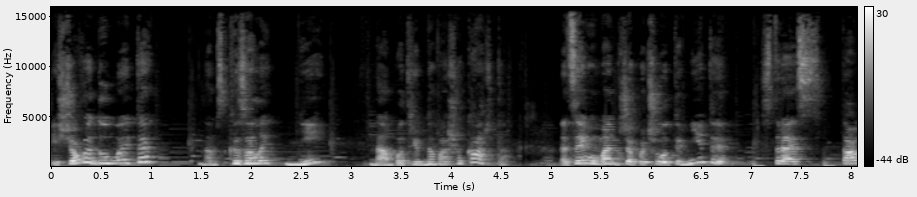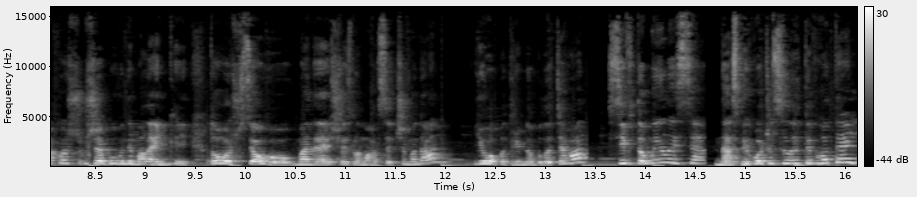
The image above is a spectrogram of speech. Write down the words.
І що ви думаєте? Нам сказали ні, нам потрібна ваша карта. На цей момент вже почало темніти. Стрес також вже був немаленький. Того ж всього в мене ще зламався чемодан, його потрібно було тягати. Всі втомилися, нас не хочуть селити в готель.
